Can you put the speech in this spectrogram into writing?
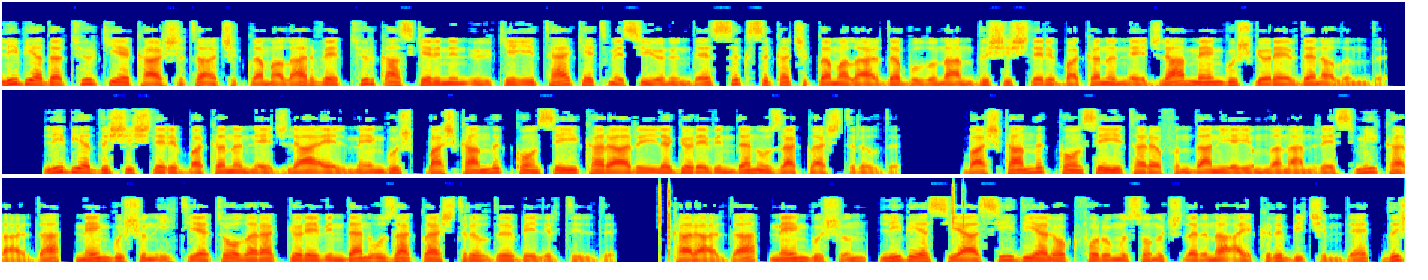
Libya'da Türkiye karşıtı açıklamalar ve Türk askerinin ülkeyi terk etmesi yönünde sık sık açıklamalarda bulunan Dışişleri Bakanı Necla Menguş görevden alındı. Libya Dışişleri Bakanı Necla El Menguş, Başkanlık Konseyi kararıyla görevinden uzaklaştırıldı. Başkanlık Konseyi tarafından yayımlanan resmi kararda, Menguş'un ihtiyatı olarak görevinden uzaklaştırıldığı belirtildi. Kararda, Menguş'un, Libya Siyasi Diyalog Forumu sonuçlarına aykırı biçimde, dış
